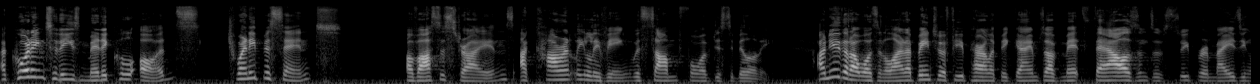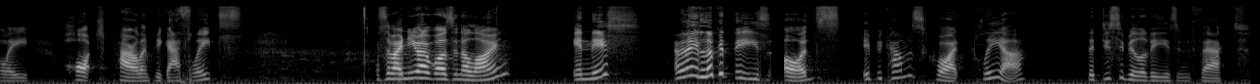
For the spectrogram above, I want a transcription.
According to these medical odds, 20% of us Australians are currently living with some form of disability. I knew that I wasn't alone. I've been to a few Paralympic Games. I've met thousands of super amazingly hot Paralympic athletes. So I knew I wasn't alone in this. And when you look at these odds, it becomes quite clear that disability is, in fact,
